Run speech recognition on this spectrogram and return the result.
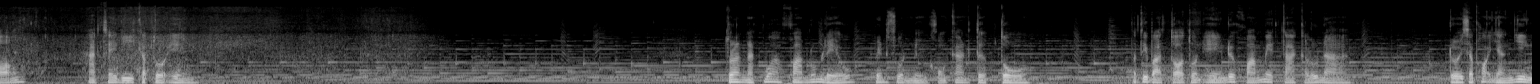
2. หัดใจดีกับตัวเอง ตระหนักว่าความล้มเหลวเป็นส่วนหนึ่งของการเติบโต ปฏิบัติต่อตนเองด้วยความเมตตากรุณา โดยเฉพาะอย่างยิ่ง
